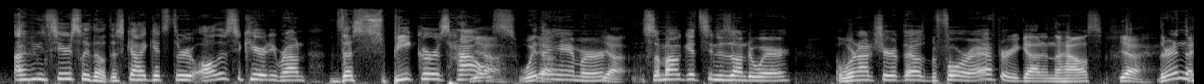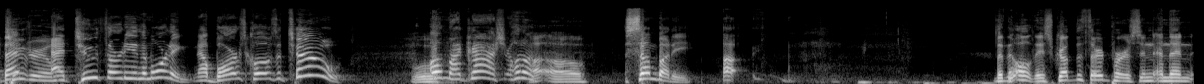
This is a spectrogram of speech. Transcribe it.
I mean, seriously though, this guy gets through all the security around the speaker's house Yeah, with yeah, a hammer. yeah. Somehow gets in his underwear. We're not sure if that was before or after he got in the house. Yeah, They're in the At two- bedroom. at two thirty in the morning. Now bars close at two. Oh my gosh! Hold on. Uh oh. Somebody. Uh, oh, they scrubbed the third person, and then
